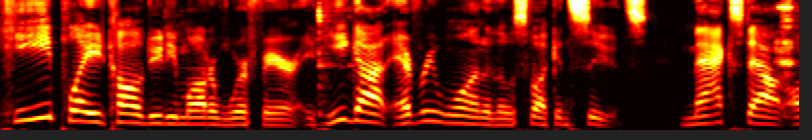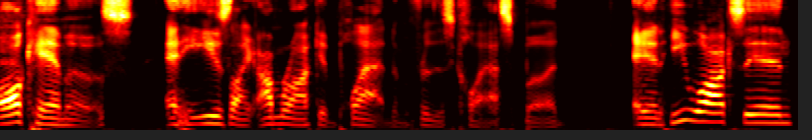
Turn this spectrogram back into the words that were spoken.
he played Call of Duty Modern Warfare and he got every one of those fucking suits maxed out all camos and he's like I'm rocking platinum for this class, bud. And he walks in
